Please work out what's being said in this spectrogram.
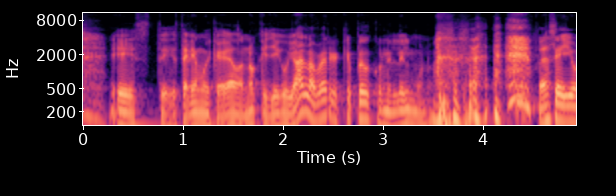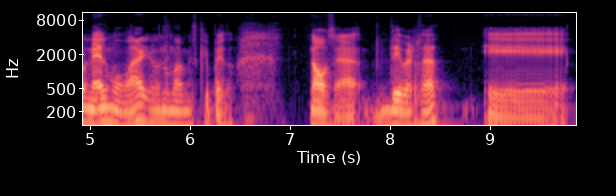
Este, estaría muy cagado, ¿no? Que llego y, ah, la verga, ¿qué pedo con el Elmo, no? pues así hay un Elmo, ay, no mames, ¿qué pedo? No, o sea, de verdad, eh,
